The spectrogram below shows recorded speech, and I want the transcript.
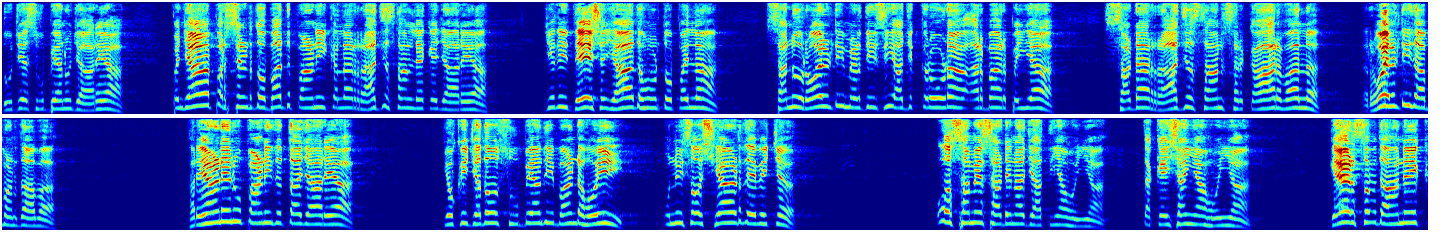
ਦੂਜੇ ਸੂਬਿਆਂ ਨੂੰ ਜਾ ਰਿਹਾ। 50% ਤੋਂ ਵੱਧ ਪਾਣੀ ਇਕੱਲਾ ਰਾਜਸਥਾਨ ਲੈ ਕੇ ਜਾ ਰਿਹਾ। ਜਿਹਦੀ ਦੇਸ਼ ਆਜ਼ਾਦ ਹੋਣ ਤੋਂ ਪਹਿਲਾਂ ਸਾਨੂੰ ਰਾਇਲਟੀ ਮਿਲਦੀ ਸੀ। ਅੱਜ ਕਰੋੜਾਂ ਅਰਬਾਂ ਰੁਪਈਆ ਸਾਡਾ ਰਾਜਸਥਾਨ ਸਰਕਾਰ ਵੱਲ ਰਾਇਲਟੀ ਦਾ ਬਣਦਾ ਵਾ। ਹਰਿਆਣੇ ਨੂੰ ਪਾਣੀ ਦਿੱਤਾ ਜਾ ਰਿਹਾ। ਕਿਉਂਕਿ ਜਦੋਂ ਸੂਬਿਆਂ ਦੀ ਵੰਡ ਹੋਈ 1966 ਦੇ ਵਿੱਚ ਉਸ ਸਮੇਂ ਸਾਡੇ ਨਾਲ ਜਾਤੀਆਂ ਹੋਈਆਂ, ਧੱਕੇਸ਼ਾਹੀਆਂ ਹੋਈਆਂ। ਗੈਰ ਸੰਵਿਧਾਨਿਕ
